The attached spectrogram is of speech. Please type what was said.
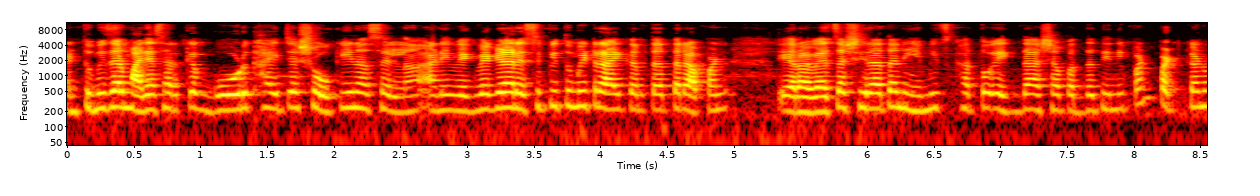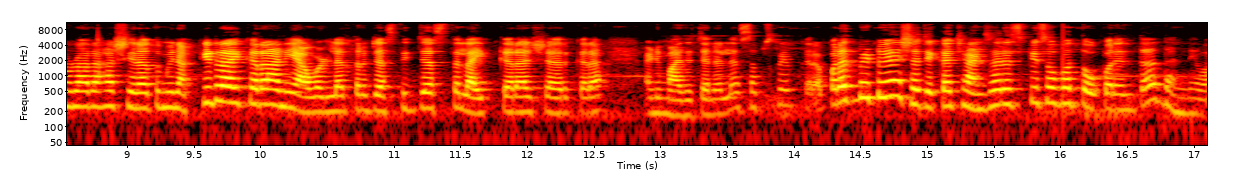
आणि तुम्ही जर माझ्यासारखे गोड खायच्या शौकीन असेल ना आणि वेगवेगळ्या रेसिपी तुम्ही ट्राय करता तर आपण रव्याचा शिरा तर नेहमीच खातो. एकदा अशा पद्धतीने पण पटकन होणारा हा शिरा तुम्ही नक्की ट्राय करा आणि आवडला तर जास्तीत जास्त लाईक करा शेअर करा आणि माझ्या चॅनलला सबस्क्राईब करा. परत भेटूया अशाच एका छानशा रेसिपीसोबत तोपर्यंत धन्यवाद.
